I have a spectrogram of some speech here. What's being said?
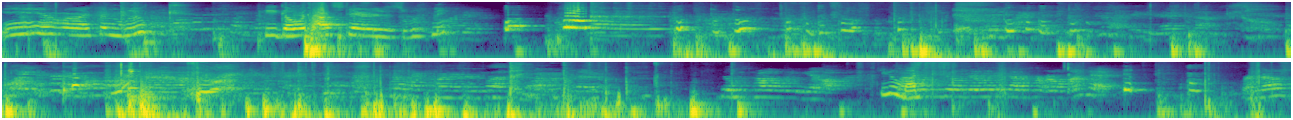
And my friend Luke, he going downstairs with me. Monday. Brenda?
